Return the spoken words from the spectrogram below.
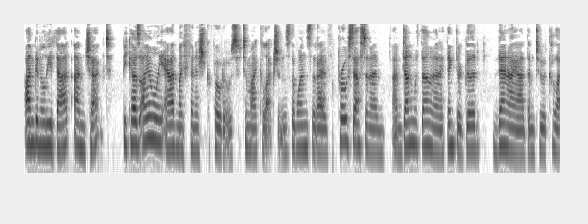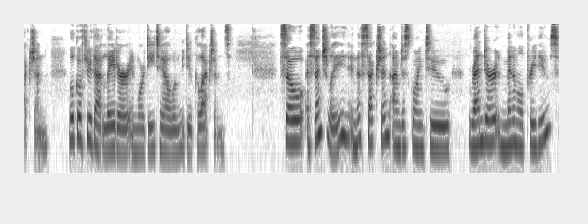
I'm going to leave that unchecked because I only add my finished photos to my collections, the ones that I've processed and I'm, I'm done with them and I think they're good, then I add them to a collection. We'll go through that later in more detail when we do collections. So essentially, in this section, I'm just going to render minimal previews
